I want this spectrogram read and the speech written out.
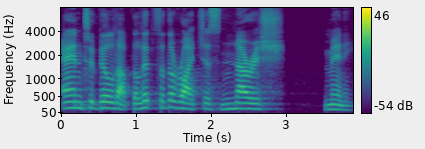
And to build up, the lips of the righteous nourish many.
